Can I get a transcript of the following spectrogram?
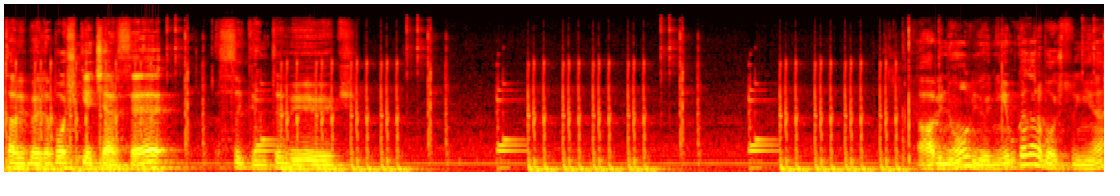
Tabi böyle boş geçerse sıkıntı büyük. Abi ne oluyor? Niye bu kadar boşsun ya?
